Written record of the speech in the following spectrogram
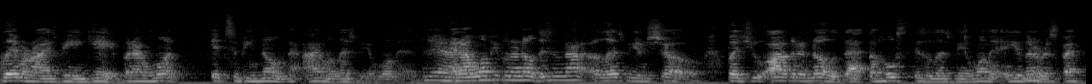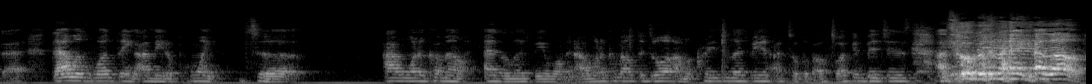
glamorize being gay, but I want it to be known that I'm a lesbian woman. Yeah. And I want people to know this is not a lesbian show, but you are gonna know that the host is a lesbian woman, and you're gonna Yeah. respect that. That was one thing I made a point to. I want to come out as a lesbian woman. I want to come out the door. I'm a crazy lesbian. I talk about fucking bitches. I talk like, hello,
